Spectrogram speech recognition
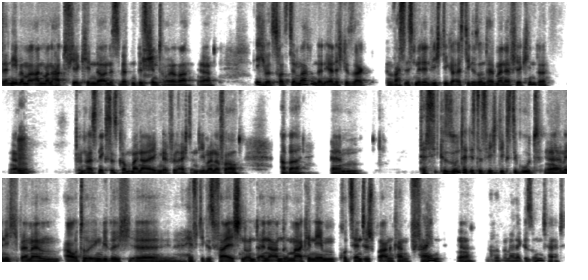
nehmen wir mal an, man hat vier Kinder und es wird ein bisschen teurer, ja. Ich würde es trotzdem machen, denn ehrlich gesagt, was ist mir denn wichtiger als die Gesundheit meiner vier Kinder? Ja. Mhm. Und als nächstes kommt meine eigene, vielleicht und die meiner Frau. Aber ähm, das Gesundheit ist das wichtigste Gut. Ja, wenn ich bei meinem Auto irgendwie durch äh, heftiges Falschen und eine andere Marke nehmen, Prozente sparen kann, fein. Ja, aber bei meiner Gesundheit.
